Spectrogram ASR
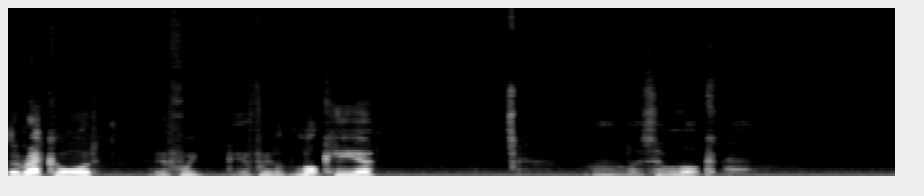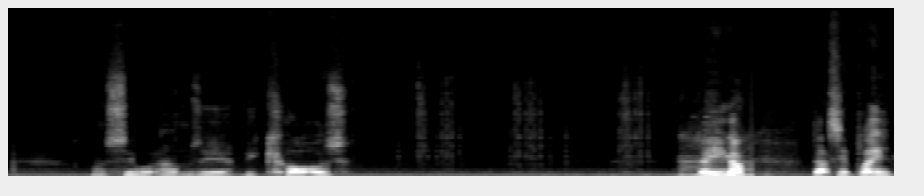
the record. If we if we look here, uh, let's have a look. Let's see what happens here because there you go. That's it playing.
